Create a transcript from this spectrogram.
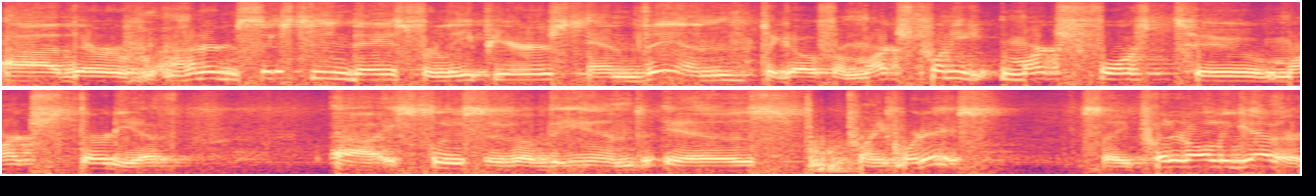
uh, there are 116 days for leap years, and then to go from March 20, March 4th to March 30th, uh, exclusive of the end, is 24 days. So you put it all together,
